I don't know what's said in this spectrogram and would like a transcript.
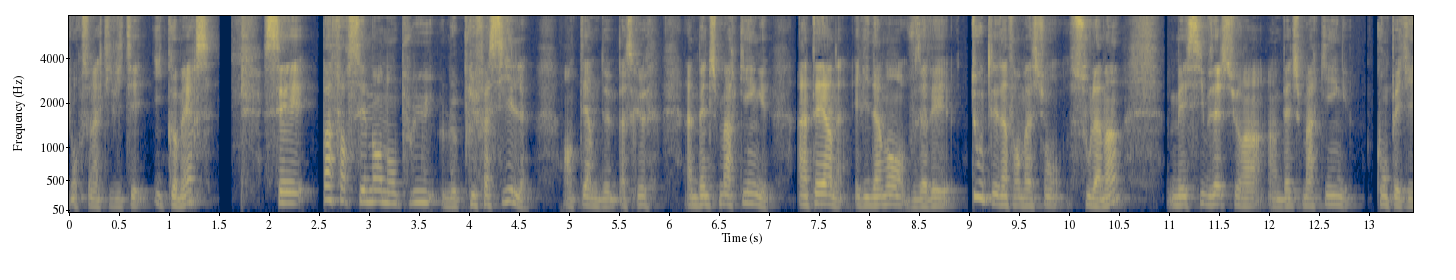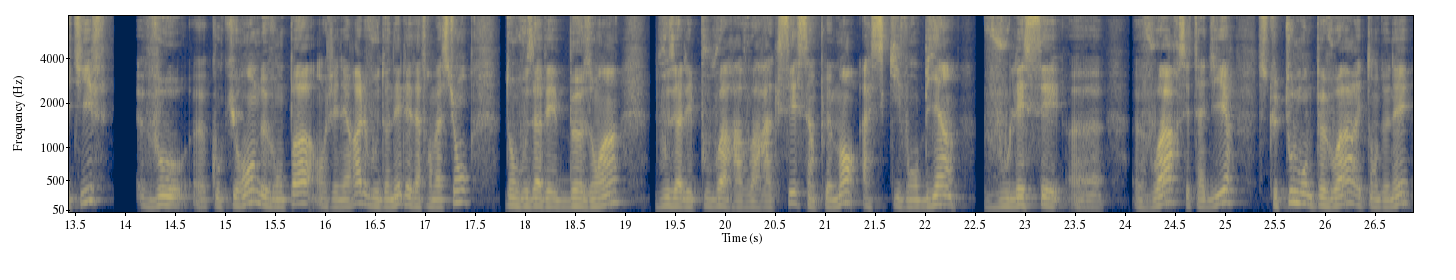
donc son activité e-commerce. C'est pas forcément non plus le plus facile en termes de parce que un benchmarking interne, évidemment, vous avez toutes les informations sous la main, mais si vous êtes sur un, benchmarking compétitif, vos euh, concurrents ne vont pas en général vous donner les informations dont vous avez besoin. Vous allez pouvoir avoir accès simplement à ce qu'ils vont bien vous laisser euh, voir, c'est-à-dire ce que tout le monde peut voir, étant donné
